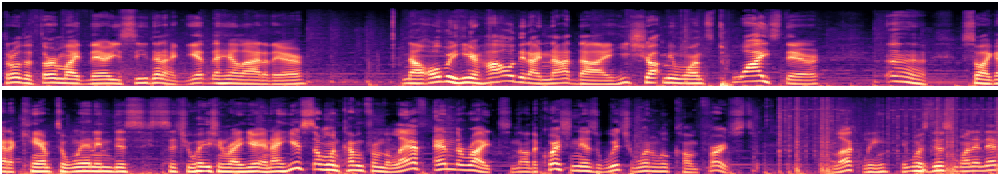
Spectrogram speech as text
Throw the thermite there, you see. Then I get the hell out of there. Now over here, how did I not die? He shot me once, twice there. Ugh. So I got a camp to win in this situation right here. And I hear someone coming from the left and the right. Now the question is, which one will come first? Luckily, it was this one. And then,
